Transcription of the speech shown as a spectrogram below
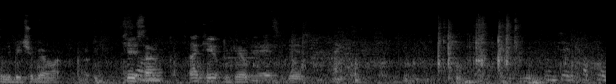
and he should be all right. Cheers, Sam. Thank you. It is. we'll do a couple of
